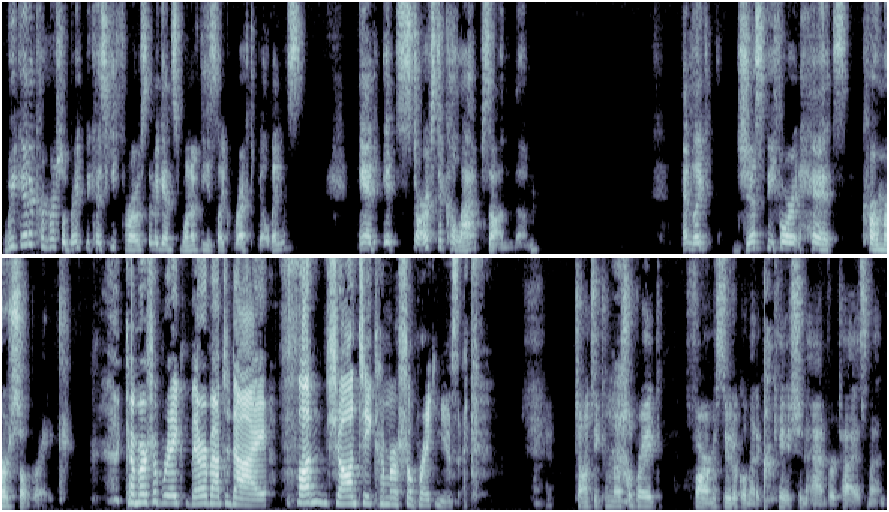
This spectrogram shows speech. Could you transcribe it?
we get a commercial break because he throws them against one of these like wrecked buildings and it starts to collapse on them. And like just before it hits, commercial break. Commercial break, they're about to die. Fun, jaunty commercial break music. Jaunty commercial break, pharmaceutical medication advertisement.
